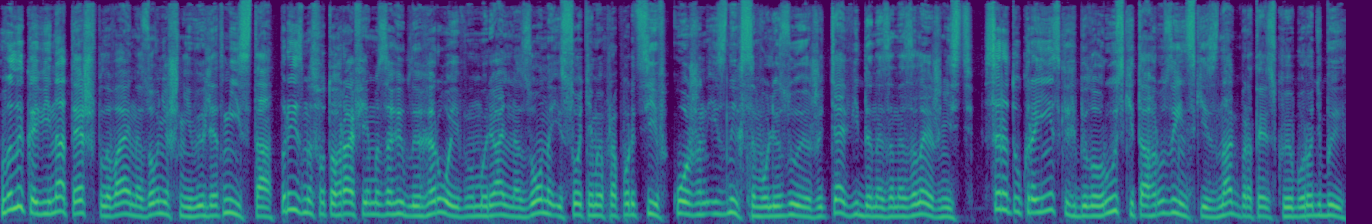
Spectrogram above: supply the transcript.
Велика війна теж впливає на зовнішній вигляд міста. Призми з фотографіями загиблих героїв, меморіальна зона із сотнями прапорців. Кожен із них символізує життя віддане за незалежність. Серед українських білоруський та грузинський знак братерської боротьби.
